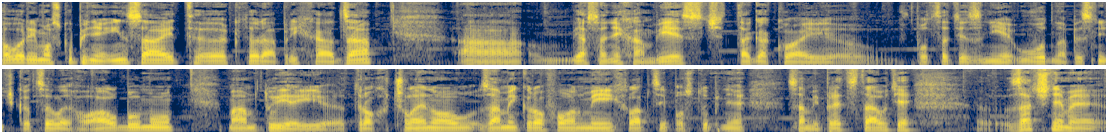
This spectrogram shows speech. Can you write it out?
Hovorím o skupine Insight, e, ktorá prichádza a ja sa nechám viesť, tak ako aj e, v podstate znie úvodná pesnička celého albumu. Mám tu jej troch členov za mikrofónmi, chlapci postupne sa mi predstavte. E, začneme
